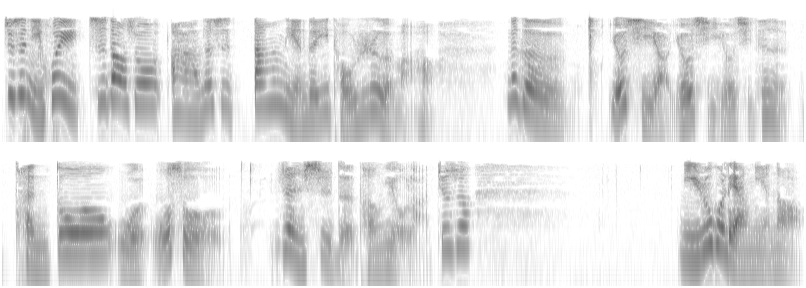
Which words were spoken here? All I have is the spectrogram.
就是你会知道说啊，那是当年的一头热嘛，哈。那个尤其啊，尤其尤其，真的很多我我所认识的朋友啦，就是说。你如果两年哦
